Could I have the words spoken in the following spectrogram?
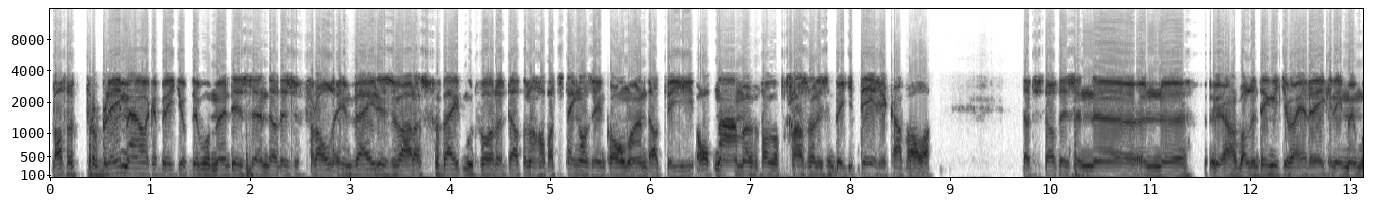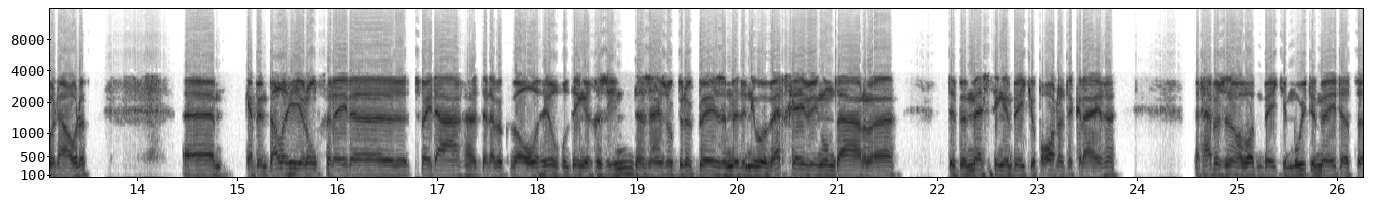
Wat het probleem eigenlijk een beetje op dit moment is, en dat is vooral in weiden waar alles gewijd moet worden, dat er nogal wat stengels in komen en dat die opname van het gras wel eens een beetje tegen kan vallen. Dat, dat is een, uh, een, uh, ja, wel een dingetje waar je rekening mee moet houden. Uh, ik heb in België rondgereden twee dagen. Daar heb ik wel heel veel dingen gezien. Daar zijn ze ook druk bezig met een nieuwe wetgeving om daar de bemesting een beetje op orde te krijgen. Daar hebben ze nog wat een beetje moeite mee. Dat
